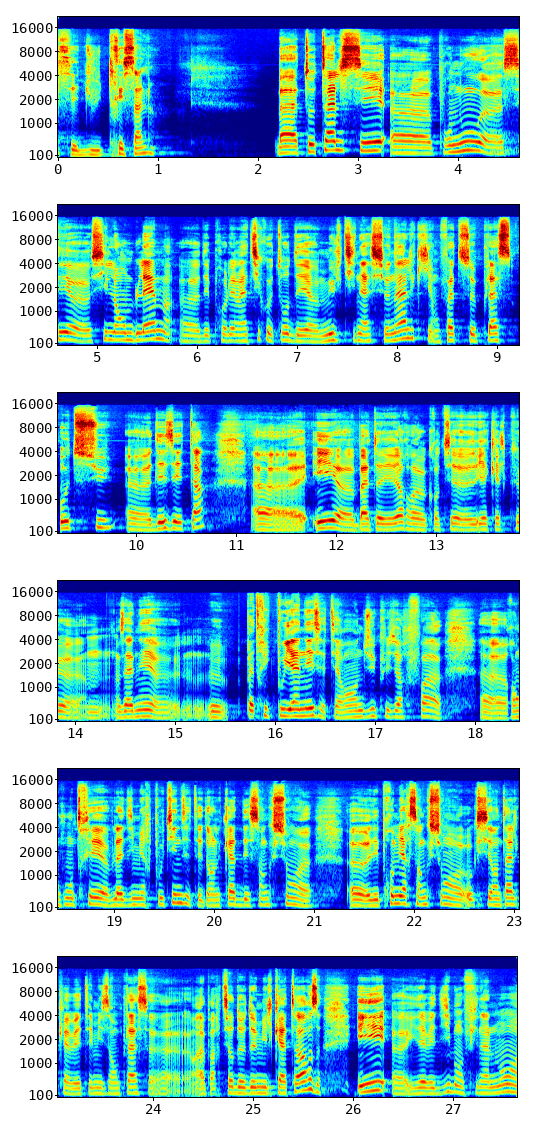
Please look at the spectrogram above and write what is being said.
c'est du très sale Bah, Total, c'est euh, pour nous, euh, c'est euh, aussi l'emblème des problématiques autour des multinationales qui en fait se placent au-dessus des États. Et bah, d'ailleurs, quand il y a quelques années, Patrick Pouyanné s'était rendu plusieurs fois rencontrer Vladimir Poutine. C'était dans le cadre des sanctions, des premières sanctions occidentales qui avaient été mises en place à partir de 2014. Et il avait dit bon, finalement,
